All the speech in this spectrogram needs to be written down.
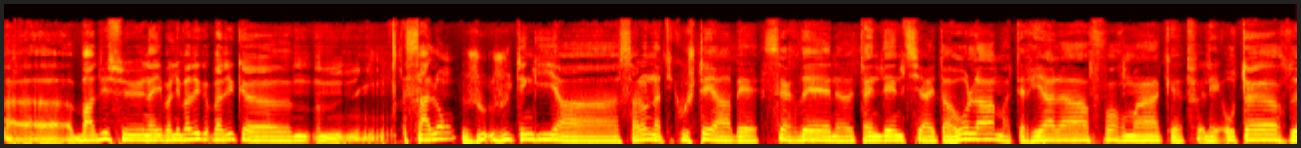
uh, baduz, nahi bali baduk, baduk uh, mm, salon, ju, jutengia salon natik ustea, be, zer den tendentzia eta hola, materiala, formak, eh, les hauteurs de,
